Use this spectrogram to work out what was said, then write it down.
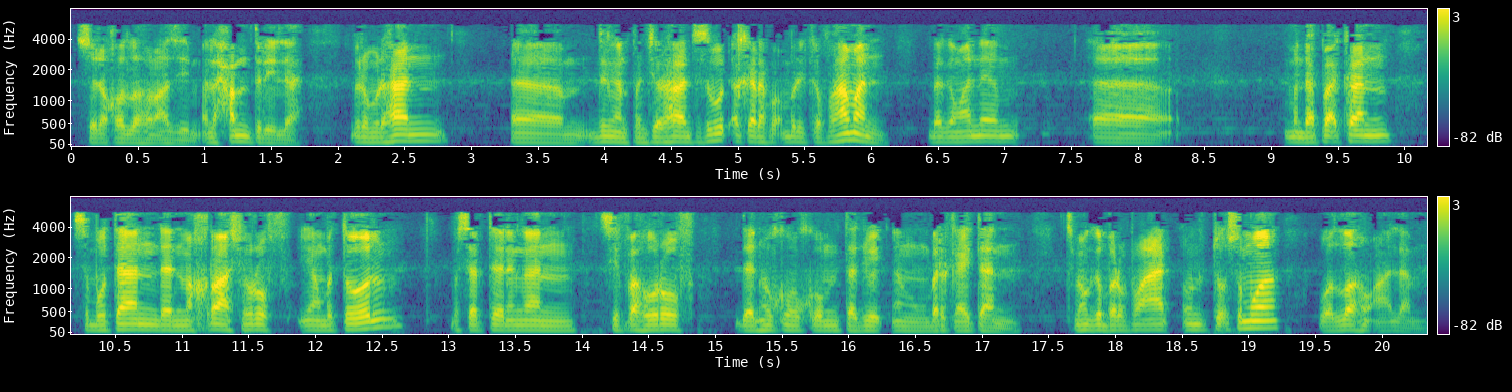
Sadaqallahul azim. Alhamdulillah. Mudah-mudahan um, dengan pencerahan tersebut akan dapat memberi kefahaman bagaimana uh, mendapatkan sebutan dan makhraj huruf yang betul beserta dengan sifat huruf dan hukum-hukum tajwid yang berkaitan. Semoga bermanfaat untuk semua. Wallahu a'lam.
